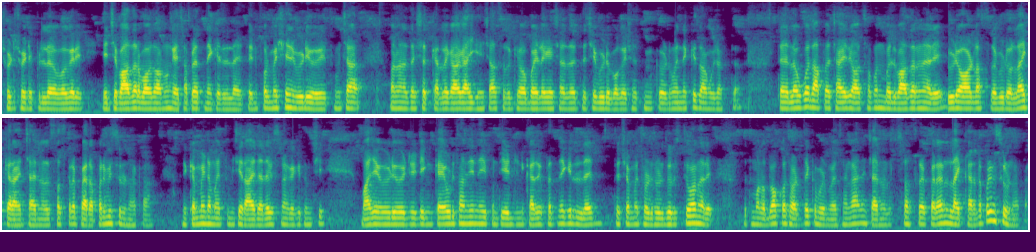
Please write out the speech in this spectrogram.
छोटे छोटे पिल्लं वगैरे याचे बाजारभाव जाणून घ्यायचा प्रयत्न केलेला आहे. तर इन्फॉर्मेशन व्हिडिओ आहे तुमच्या कोणाला शेतकऱ्याला गा गाई घ्यायचा असेल किंवा बैल घ्यायच्या असेल त्याचे व्हिडिओ बघायचे तुम्ही कमेंटमध्ये नक्की सांगू शकता. तर लवकरच आपल्या चाळीस गावचा पण बैल बाजार येणार आहे. व्हिडिओ आवडला असला व्हिडिओ लाईक करा आणि चॅनल सबस्क्राईब करा पण विसरू नका. आणि कमेंटमध्ये तुमची राय द्यायला विसरू नका की तुमची माझे व्हिडिओ एडिटिंग काय एवढी चांगली नाही पण ती एडिटिंग करायला प्रयत्न केलेला आहे. त्याच्यामध्ये थोडी थोडी दुरुस्ती होणार आहे. तर तुम्हाला ब्लॉग कसं वाटतं कमेंटमध्ये सांगा आणि चॅनल सबस्क्राईब करा आणि लाईक करायला पण विसरू नका.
